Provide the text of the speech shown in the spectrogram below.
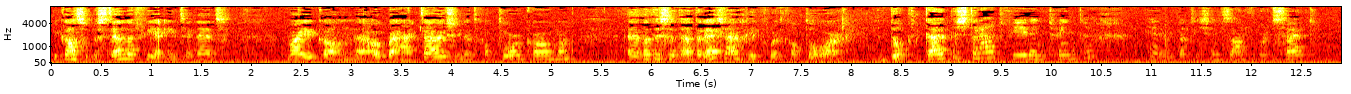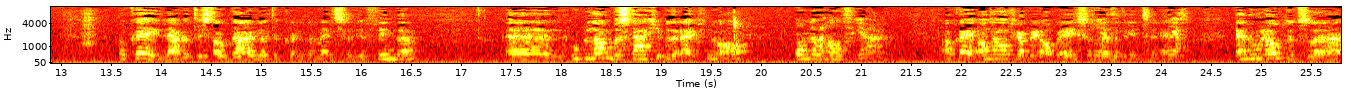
Je kan ze bestellen via internet, maar je kan eh, ook bij haar thuis in het kantoor komen. Wat is het adres eigenlijk voor het kantoor? Dokter Kuipenstraat 24 en dat is in Zandvoort-Zuid. Oké, nou dat is ook duidelijk, dan kunnen de mensen je vinden. En hoe lang bestaat je bedrijf nu al? Anderhalf jaar. Oké, anderhalf jaar ben je al bezig Ja. met het internet. Ja. En hoe loopt het? eh,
